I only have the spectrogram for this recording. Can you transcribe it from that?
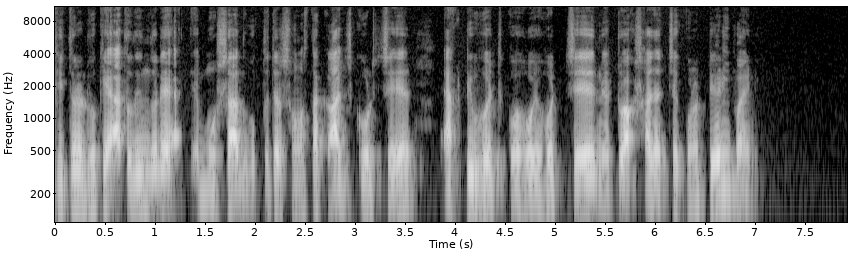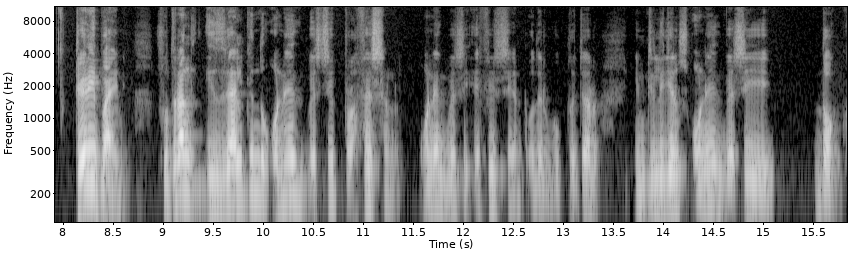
ভিতরে ঢুকে এতদিন ধরে মোসাদ গুপ্তচর সংস্থা কাজ করছে অ্যাক্টিভ হচ্ছে নেটওয়ার্ক সাজাচ্ছে, কোনো টেরই পায়নি। টেরই পায়নি। সুতরাং ইসরায়েল কিন্তু অনেক বেশি প্রফেশনাল অনেক বেশি এফিসিয়েন্ট ওদের গুপ্তচর ইন্টেলিজেন্স অনেক বেশি দক্ষ।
